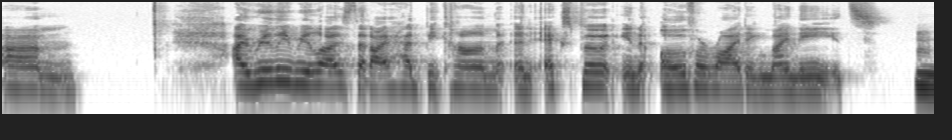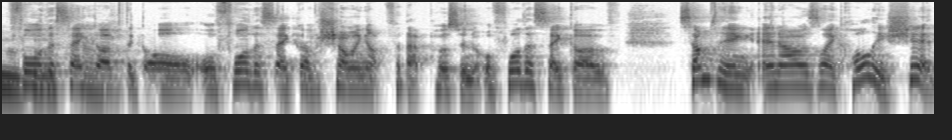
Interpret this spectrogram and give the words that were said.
um, I really realized that I had become an expert in overriding my needs mm-hmm. for the sake oh. of the goal or for the sake of showing up for that person or for the sake of something. And I was like, holy shit,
